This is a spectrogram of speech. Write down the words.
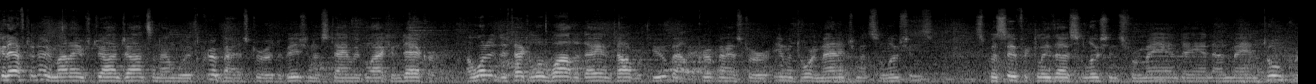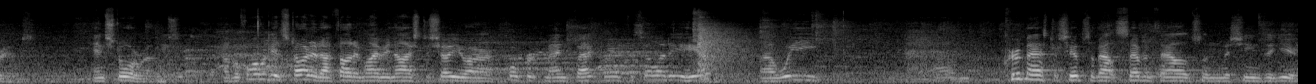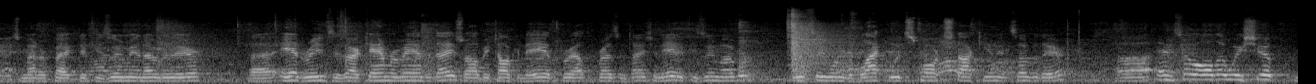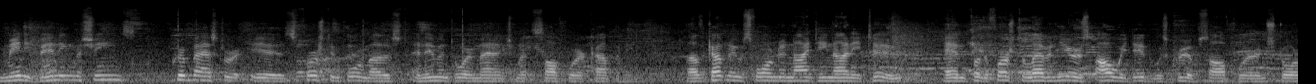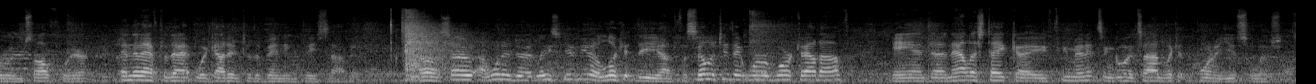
Good afternoon. My name is John Johnson. I'm with Cribmaster, a division of Stanley Black & Decker. I wanted to take a little while today and talk with you about Cribmaster inventory management solutions, specifically those solutions for manned and unmanned tool cribs and storerooms. Uh, before we get started, I thought it might be nice to show you our corporate manufacturing facility here. Uh, we um, Cribmaster ships about 7,000 machines a year. As a matter of fact, if you zoom in over there, uh, Ed Reeves is our cameraman today, so I'll be talking to Ed throughout the presentation. Ed, if you zoom over, you'll see one of the Blackwood Smart Stock units over there. Uh, and so although we ship many vending machines, Cribmaster is first and foremost an inventory management software company. Uh, the company was formed in 1992 and for the first 11 years all we did was crib software and storeroom software and then after that we got into the vending piece of it. Uh, so I wanted to at least give you a look at the uh, facility that we're work out of. And uh, now let's take a few minutes and go inside and look at the point of use solutions.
